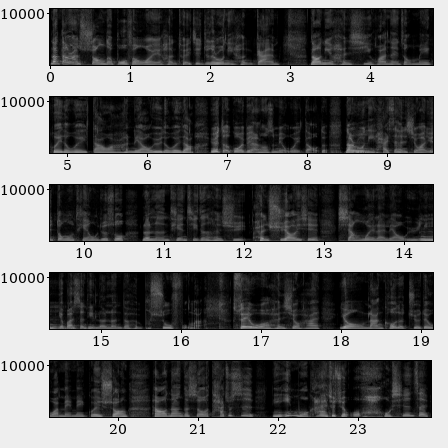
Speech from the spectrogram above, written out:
那当然霜的部分我也很推荐，就是如果你很干，然后你很喜欢那种玫瑰的味道啊，很疗愈的味道，因为德国 AB 蓝霜是没有味道的。那如果你还是很喜欢，嗯、因为冬天我就说冷冷的天气真的很需很需要一些香味来疗愈你，嗯、要不然身体冷冷的很不舒服嘛。所以我很喜欢用兰蔻的绝对完美玫瑰霜，然后那个时候它就是你一抹开来就觉得哇，我现在在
